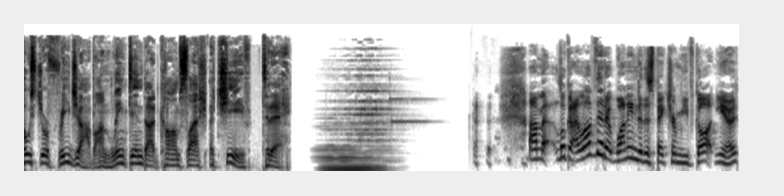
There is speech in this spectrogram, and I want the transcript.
Post your free job on linkedin.com/achieve slash achieve today. Um, look, I love that at one end of the spectrum, you've got, you know,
